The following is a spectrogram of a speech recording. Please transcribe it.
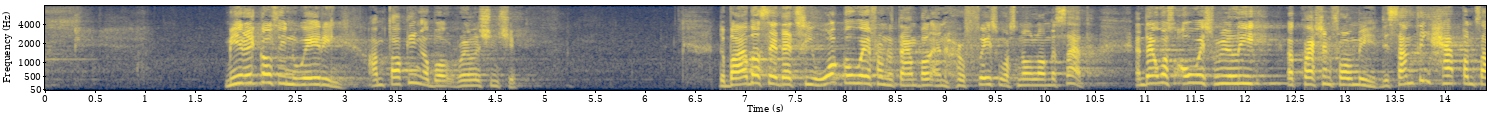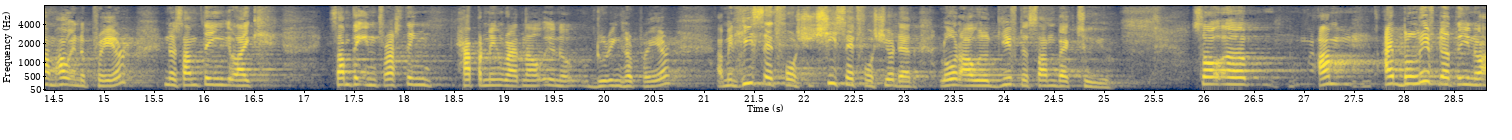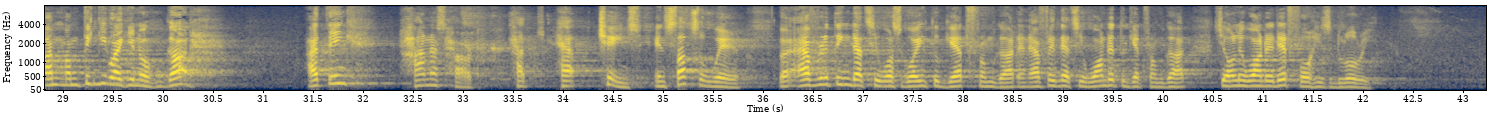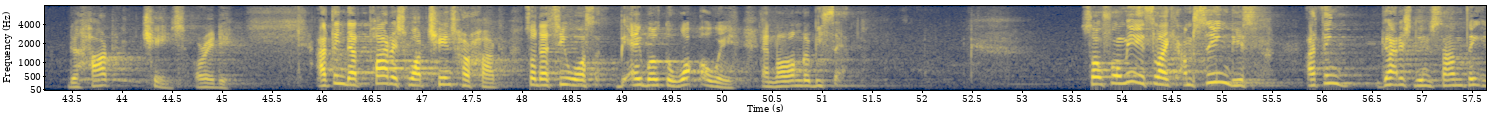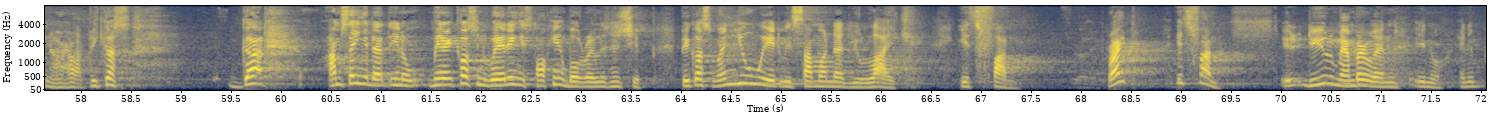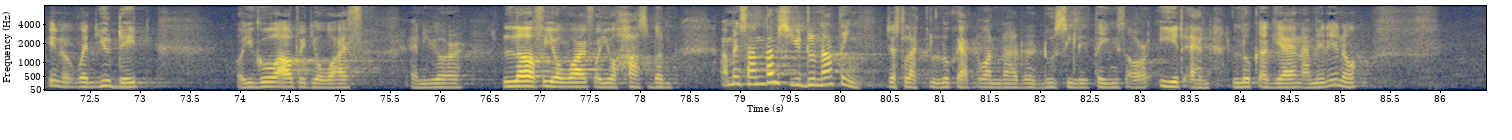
Miracles in waiting. I'm talking about relationship. The Bible said that she walked away from the temple and her face was no longer sad. And that was always really a question for me. Did something happen somehow in the prayer? You know, something like something interesting happening right now, you know, during her prayer. I mean, he said for she said for sure that, Lord, I will give the son back to you. So uh, I'm, I believe that, you know, I'm, I'm thinking like, you know, God, I think Hannah's heart had, had changed in such a way but everything that she was going to get from God and everything that she wanted to get from God, she only wanted it for His glory. The heart changed already. I think that part is what changed her heart so that she was able to walk away and no longer be sad. So for me, it's like I'm seeing this. I think God is doing something in her heart because God, I'm saying that, you know, miracles in waiting is talking about relationship. Because when you wait with someone that you like, it's fun. Right? It's fun. Do you remember when, you know, any, you know, when you date or you go out with your wife and you love your wife or your husband? I mean, sometimes you do nothing, just like look at one another, do silly things, or eat and look again. I mean, you know,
